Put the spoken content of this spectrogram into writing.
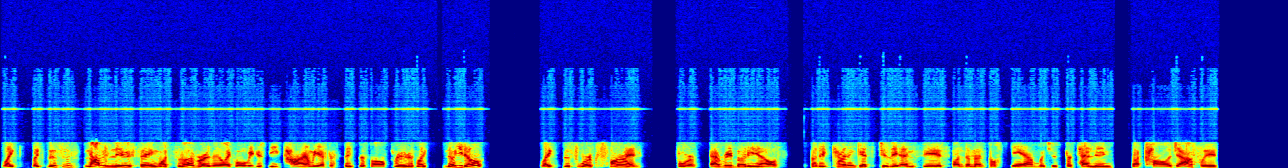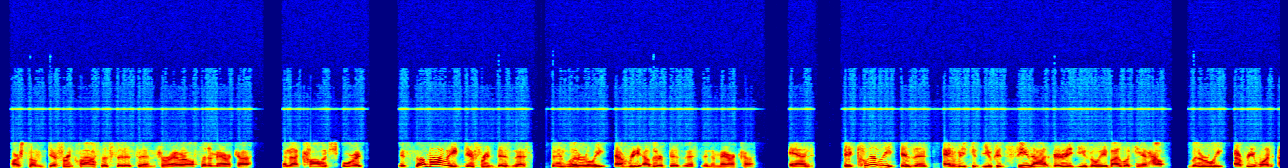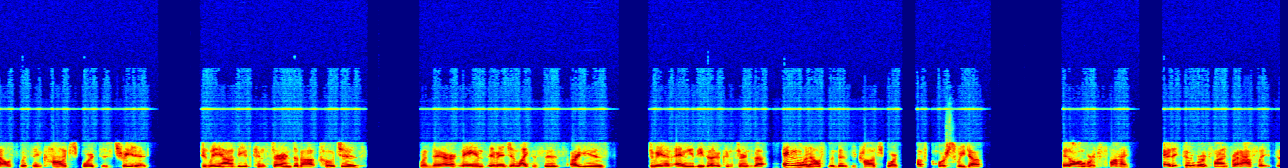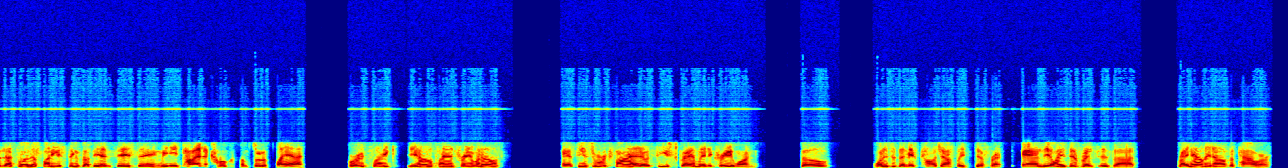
like, like this is not a new thing whatsoever. And they're like, well, we just need time. We have to think this all through. And it's like, no, you don't. Like, this works fine for everybody else. But it kind of gets to the NCAA's fundamental scam, which is pretending that college athletes are some different class of citizen from everyone else in America, and that college sports is somehow a different business than literally every other business in America. And it clearly isn't, and we could you could see that very easily by looking at how literally everyone else within college sports is treated. Do we have these concerns about coaches when their names, image, and likenesses are used? Do we have any of these other concerns about anyone else in the business of college sports? Of course we don't. It all works fine. And it could work fine for athletes. And that's one of the funniest things about the NCAA saying we need time to come up with some sort of plan. Where it's like, you don't have a plan for anyone else. And it seems to work fine. I don't see you scrambling to create one. So what is it that makes college athletes different? And the only difference is that right now they don't have the power.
